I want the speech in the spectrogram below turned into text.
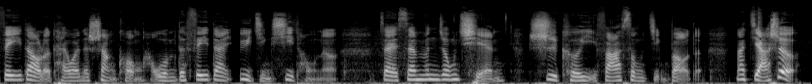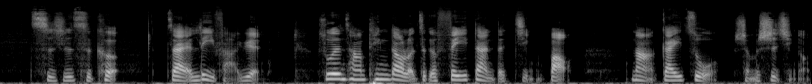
飞到了台湾的上空，我们的飞弹预警系统呢，在三分钟前是可以发送警报的。那假设此时此刻在立法院，苏贞昌听到了这个飞弹的警报，那该做什么事情哦？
